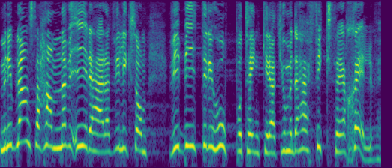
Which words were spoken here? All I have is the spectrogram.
Men ibland så hamnar vi i det här att vi, liksom, vi biter ihop och tänker att jo, men det här fixar jag själv.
